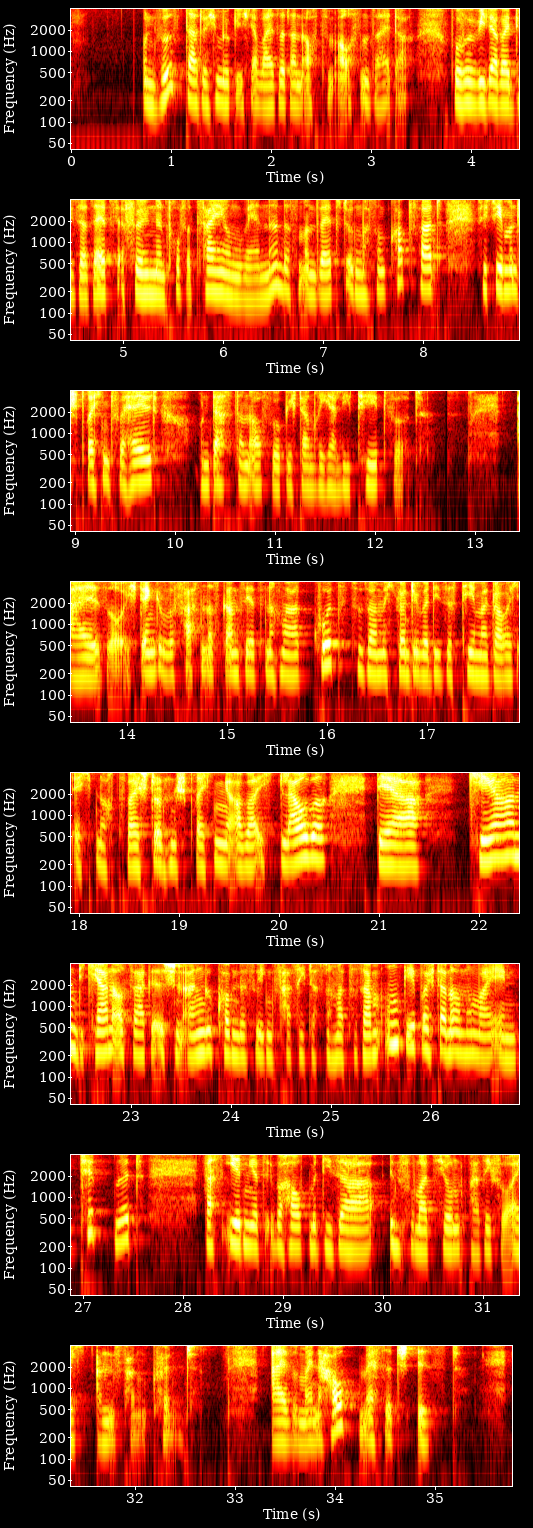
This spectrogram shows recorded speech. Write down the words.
und wirst dadurch möglicherweise dann auch zum Außenseiter, wo wir wieder bei dieser selbsterfüllenden Prophezeiung wären, ne? dass man selbst irgendwas im Kopf hat, sich dementsprechend verhält und das dann auch wirklich dann Realität wird. Also, ich denke, wir fassen das Ganze jetzt nochmal kurz zusammen. Ich könnte über dieses Thema, glaube ich, echt noch zwei Stunden sprechen, aber ich glaube, der Kern, die Kernaussage ist schon angekommen, deswegen fasse ich das nochmal zusammen und gebe euch dann auch nochmal einen Tipp mit, was ihr denn jetzt überhaupt mit dieser Information quasi für euch anfangen könnt. Also meine Hauptmessage ist,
